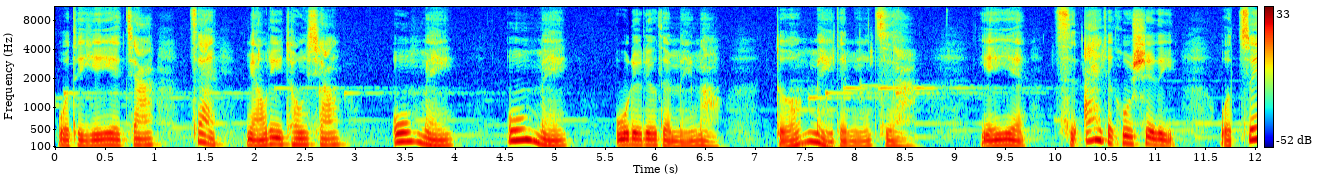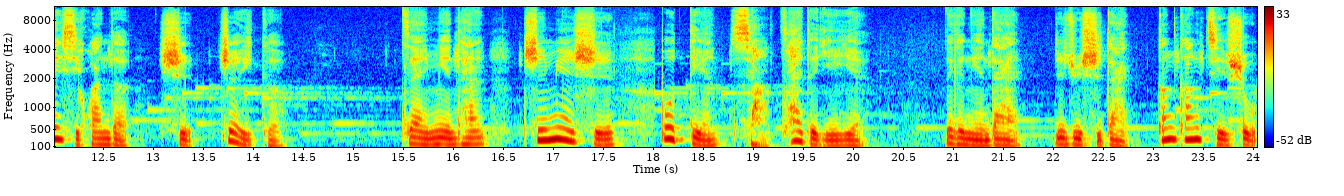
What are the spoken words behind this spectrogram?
我的爷爷家在苗栗通霄，乌梅，乌梅，乌溜溜的眉毛，多美的名字啊！爷爷慈爱的故事里，我最喜欢的是这一个：在面摊吃面时不点小菜的爷爷。那个年代，日据时代刚刚结束，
